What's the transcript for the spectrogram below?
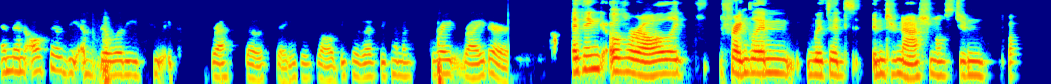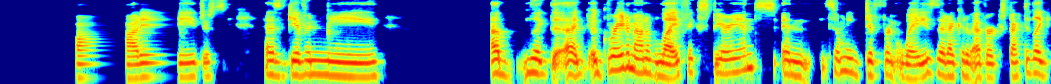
And then also the ability to express those things as well, because I've become a great writer. I think overall, like Franklin, with its international student body, just has given me a like a, a, great amount of life experience in so many different ways that I could have ever expected. Like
